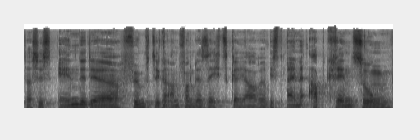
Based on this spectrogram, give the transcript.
das ist Ende der 50er, Anfang der 60er Jahre, ist eine Abgrenzung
